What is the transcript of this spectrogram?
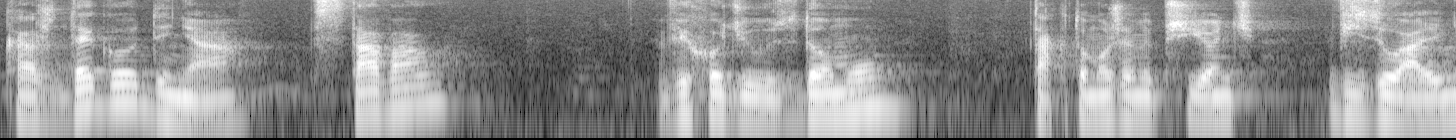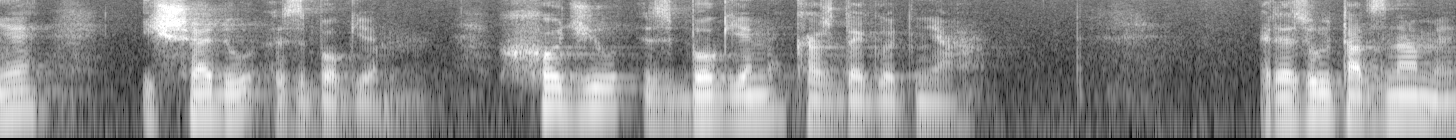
każdego dnia wstawał, wychodził z domu, tak to możemy przyjąć wizualnie, i szedł z Bogiem chodził z Bogiem każdego dnia. Rezultat znamy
